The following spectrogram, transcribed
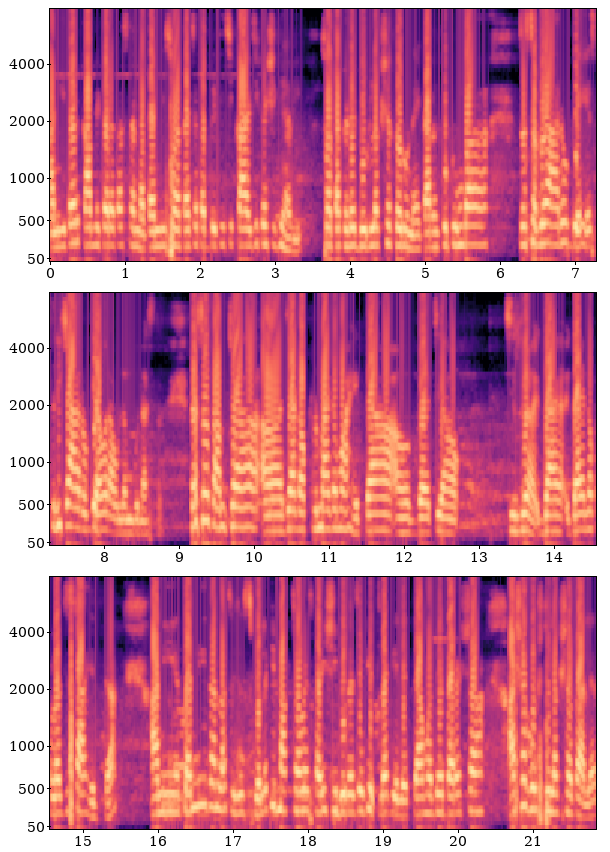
आणि इतर कामे करत असताना त्यांनी स्वतःच्या तब्येतीची काळजी कशी घ्यावी? स्वतःकडे दुर्लक्ष करू नये कारण कुटुंबाचं सगळं आरोग्य हे स्त्रीच्या आरोग्यावर अवलंबून असतं. तसंच आमच्या ज्या डॉक्टर मॅडम आहेत त्या गायनोकॉलॉजिस्ट आहेत त्या. आणि त्यांनी त्यांना सजेस्ट केलं की मागच्या वेळेस काही शिबिरं जे घेतल्या गेले त्यामध्ये बऱ्याचशा अशा गोष्टी लक्षात आल्यात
